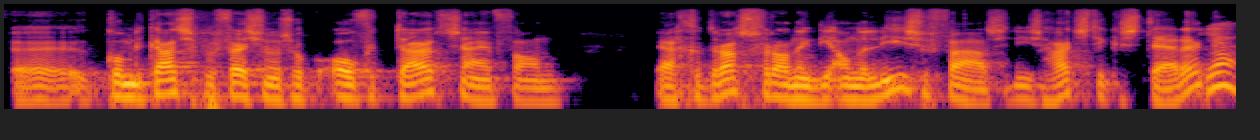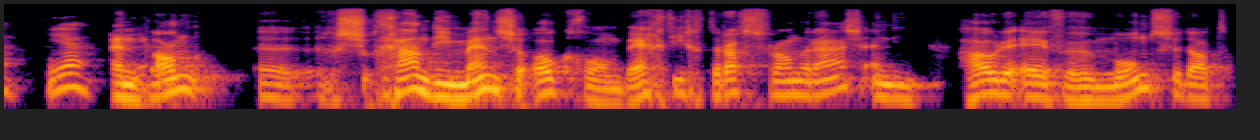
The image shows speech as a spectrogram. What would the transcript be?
uh, communicatieprofessionals ook overtuigd zijn van ja, gedragsverandering, die analysefase, die is hartstikke sterk. Ja, ja, en dan uh, gaan die mensen ook gewoon weg, die gedragsveranderaars, en die houden even hun mond, zodat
